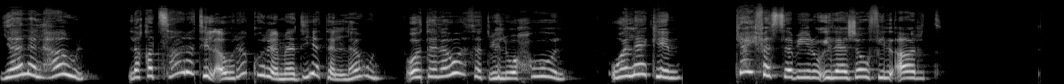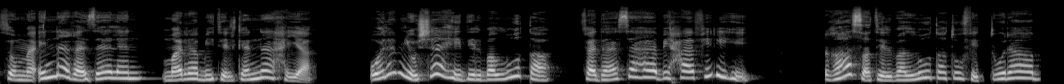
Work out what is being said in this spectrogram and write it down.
يا للهول، لقد صارت الأوراق رمادية اللون وتلوثت بالوحول، ولكن كيف السبيل إلى جوف الأرض؟ ثم إن غزالا مر بتلك الناحية، ولم يشاهد البلوطة فداسها بحافره. غاصت البلوطة في التراب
